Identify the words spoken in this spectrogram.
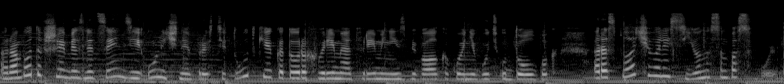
Работавшие без лицензии уличные проститутки, которых время от времени избивал какой-нибудь удолбок, расплачивались с Йонасом по-своему.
